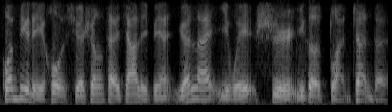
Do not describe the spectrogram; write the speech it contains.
关闭了以后，学生在家里边，原来以为是一个短暂的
